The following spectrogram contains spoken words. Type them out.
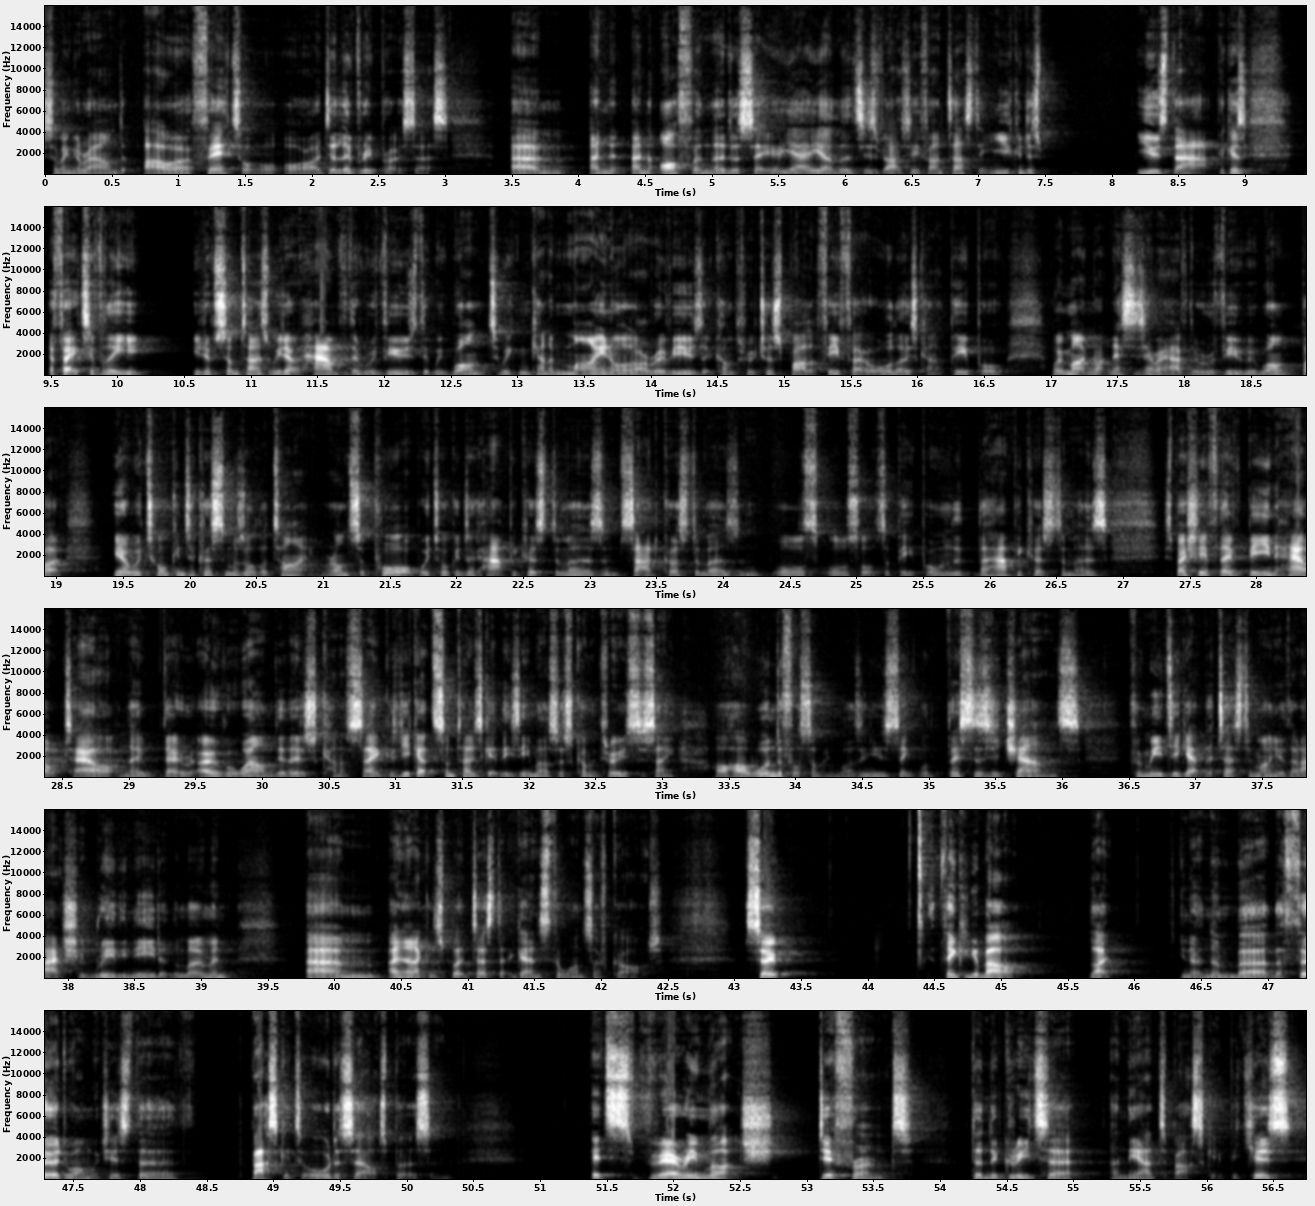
something around our fit or, or our delivery process. Um, and and often they'll just say, oh, yeah, yeah, this is absolutely fantastic. And you can just use that because effectively, you know, sometimes we don't have the reviews that we want. We can kind of mine all our reviews that come through Trustpilot, Feefo, all those kind of people. We might not necessarily have the review we want, but you know, we're talking to customers all the time. We're on support. We're talking to happy customers and sad customers and all all sorts of people. And the, the happy customers, especially if they've been helped out and they, they're overwhelmed, they just kind of say because you get sometimes get these emails just coming through just saying, "Oh, how wonderful something was," and you just think, "Well, this is a chance for me to get the testimonial that I actually really need at the moment, um, and then I can split test it against the ones I've got." So, thinking about like you know number the third one, which is the basket to order salesperson, it's very much different than the greeter and the add to basket because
